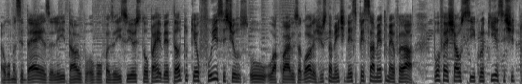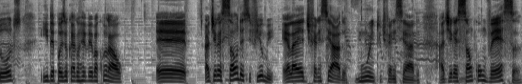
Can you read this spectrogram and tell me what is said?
algumas ideias ali e tal. Eu, eu vou fazer isso e eu estou para rever. Tanto que eu fui assistir os, o, o Aquarius agora, justamente nesse pensamento mesmo. Eu falei, ah, vou fechar o ciclo aqui, assistir todos e depois eu quero rever Bacurau. É, a direção desse filme ela é diferenciada, muito diferenciada. A direção conversa,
